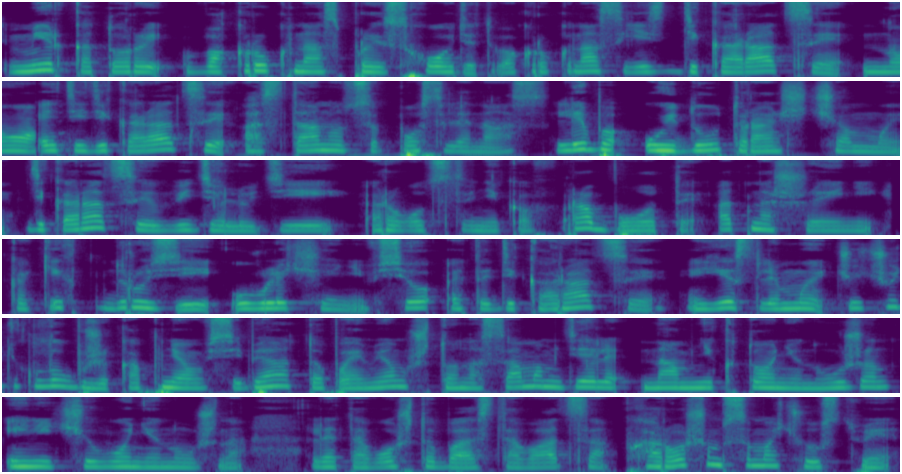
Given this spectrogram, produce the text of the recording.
мир, который вокруг нас происходит, вокруг нас есть декорации, но эти декорации останутся после нас, либо уйдут раньше, чем мы. Декорации в виде людей, родственников, работы, отношений, каких-то друзей, увлечений. Все это декорации, если мы чуть-чуть глубже копнем в себя, то поймем, что на самом деле нам никто не нужен и ничего не нужно для того, чтобы оставаться в хорошем самочувствии,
